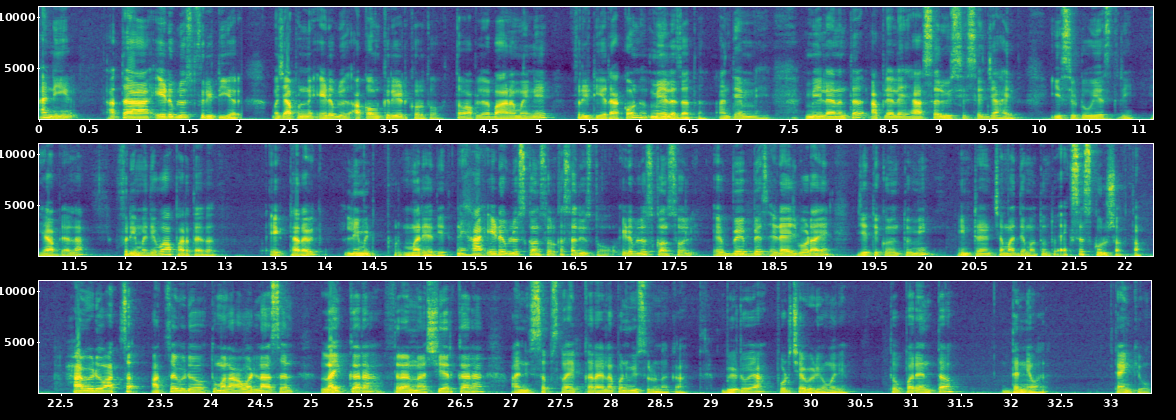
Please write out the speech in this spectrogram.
आणि आता A W S free tier म्हणजे आपण A W S account create करतो तर आपल्याला बारा महिने फ्री टीयर अकाउंट मिळलं जातं. आणि ते मिळाल्यानंतर आपल्याला ह्या सर्व्हिसेस ज्या आहेत E C two S three हे आपल्याला फ्रीमध्ये वापरता येतात. एक ठराविक लिमिट मर्यादित. आणि हा ए डब्ल्यू एस कन्सोल कसा दिसतो? A W S console web based dashboard आहे जेथे करून तुम्ही इंटरनेटच्या माध्यमातून तो ॲक्सेस करू शकता. हा व्हिडिओ आजचा आजचा व्हिडिओ तुम्हाला आवडला असेल लाईक करा मित्रांना शेअर करा आणि सबस्क्राईब करायला पण विसरू नका. भेटूया पुढच्या व्हिडिओमध्ये तोपर्यंत धन्यवाद. थँक्यू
